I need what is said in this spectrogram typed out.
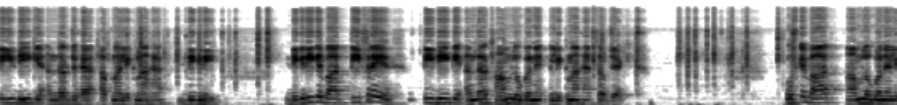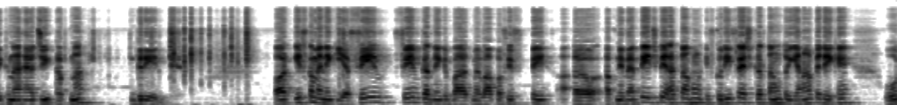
टीडी के अंदर जो है अपना लिखना है डिग्री डिग्री के बाद तीसरे टीडी के अंदर हम लोगों ने लिखना है सब्जेक्ट उसके बाद हम लोगों ने लिखना है जी अपना ग्रेड और इसको मैंने किया सेव सेव करने के बाद मैं वापस इस पे अपने वेब पेज पे आता हूँ, इसको रिफ्रेश करता हूँ तो यहाँ पे देखें, वो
